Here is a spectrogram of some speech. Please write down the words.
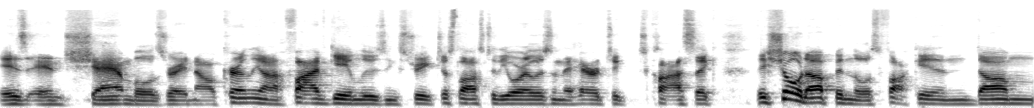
is in shambles right now. Currently on a five game losing streak. Just lost to the Oilers in the Heritage Classic. They showed up in those fucking dumb.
